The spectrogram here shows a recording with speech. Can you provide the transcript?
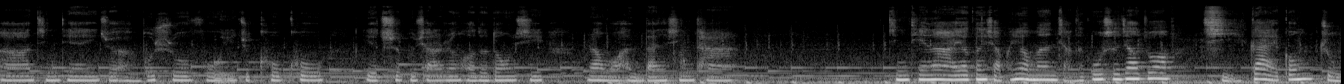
他今天一直很不舒服，一直哭哭，也吃不下任何的东西，让我很担心他。今天啊，要跟小朋友们讲的故事叫做《乞丐公主》。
